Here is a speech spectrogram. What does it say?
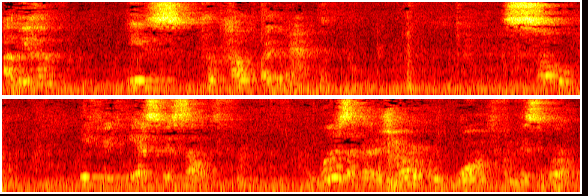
halicha, is propelled by the ground. So, if you ask yourself, what does HaKadosh Baruch Hu want from this world?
